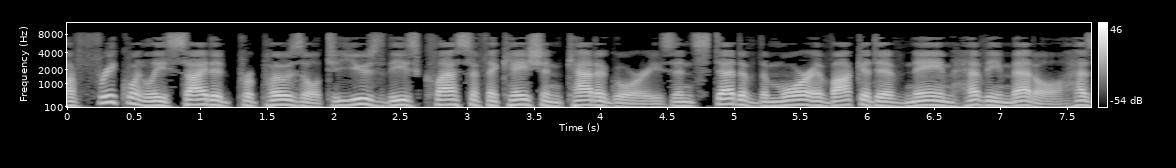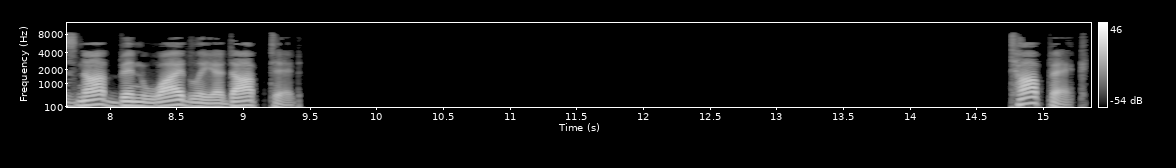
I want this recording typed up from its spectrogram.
A frequently cited proposal to use these classification categories instead of the more evocative name heavy metal has not been widely adopted. Topic:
